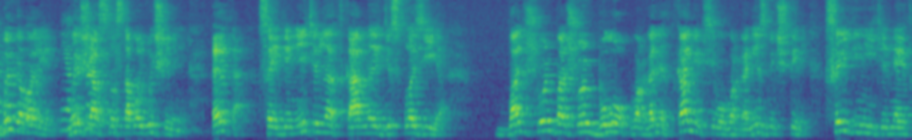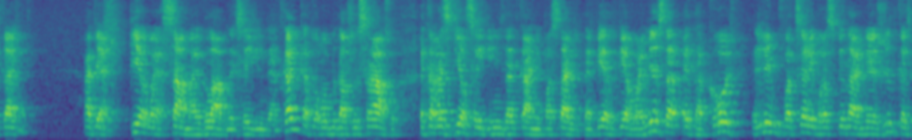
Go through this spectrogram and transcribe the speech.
мы говорим, мы сейчас с тобой вычленили. Это соединительно-тканная дисплазия. Большой-большой блок в организме, тканей всего в организме 4. Соединительная ткань. Опять, первая, самая главная соединительная ткань, которую мы должны сразу, это раздел соединительной ткани поставить на пер- первое место, это кровь, лимфа, цереброспинальная жидкость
